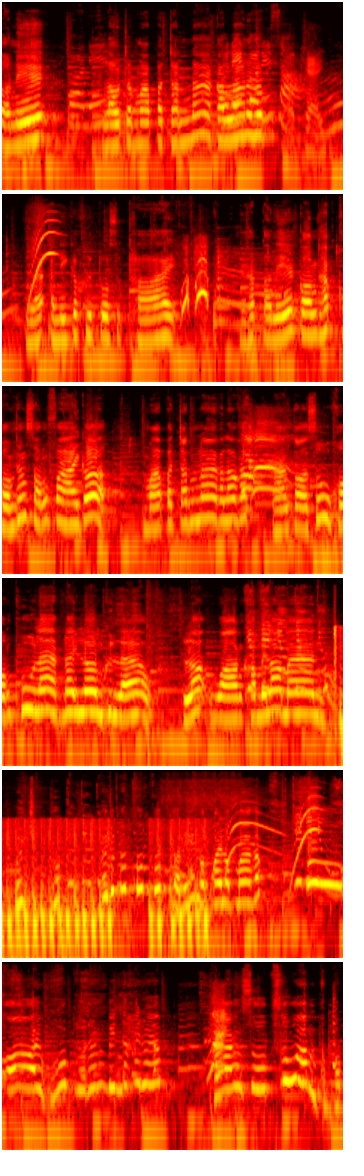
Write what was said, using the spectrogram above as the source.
ตอนนี้ตอนนี้เราจะมาประจันหน้ากันแล้วนะครับตัวที่สามและอันนี้ก็คือตัวสุดท้ายนะครับ ตอนนี้กองทัพของทั้งสองฝ่ายก็มาประจันหน้ากันแล้วครับ การต่อสู้ของคู่แรกได้เริ่มขึ้นแล้ว ระหว่างคาเมล่าแมนเฮ้ยชุบปุ๊บเฮ้ยปุ๊บปุ๊บปุ๊บตอนนี้หลบไปหลบมาครับโอ้ยหูบตัวนั้นบินได้ด้วยครับพลังสูบซ่วมพบพบ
